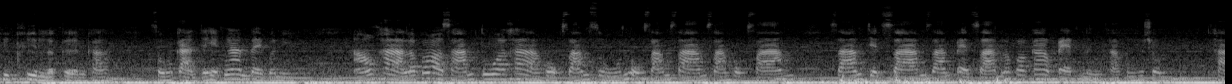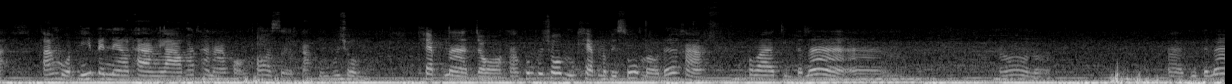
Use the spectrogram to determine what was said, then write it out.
คือคืนเหลือเกินค่ะ สงการจะเฮ็ดงานใดบ่นี้ เอาค่ะ แล้วก็3ตัวค่ะ630 633 363 373 383แล้วก็981ค่ะคุณผู้ชมค่ะ ทั้งหมดนี้เป็นแนวทางลาวพัฒนาของพ่อเสิร์ชค่ะคุณผู้ชม แคปหน้าจอค่ะ คุณผู้ชมแคปเราไปสู้เมาเด้อค่ะ เพราะว่าจินตนาอ่าเนาะเนาะอ่าจินตนา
